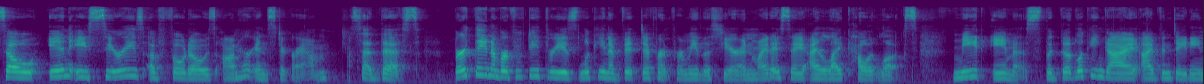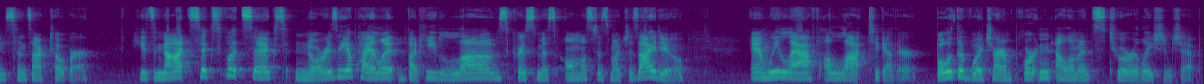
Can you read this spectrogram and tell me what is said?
So, in a series of photos on her Instagram, said this Birthday number 53 is looking a bit different for me this year, and might I say, I like how it looks. Meet Amos, the good looking guy I've been dating since October. He's not six foot six, nor is he a pilot, but he loves Christmas almost as much as I do. And we laugh a lot together, both of which are important elements to a relationship.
